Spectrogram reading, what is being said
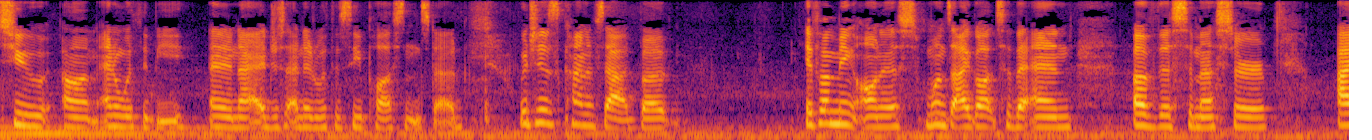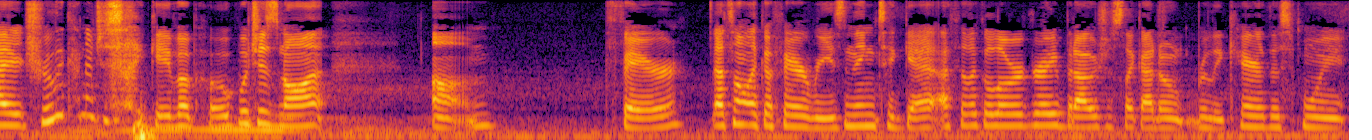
to um, end with a B, and I just ended with a C plus instead, which is kind of sad. But if I'm being honest, once I got to the end of this semester, I truly kind of just like gave up hope, which is not um fair. That's not like a fair reasoning to get I feel like a lower grade, but I was just like I don't really care at this point.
